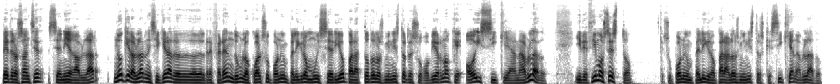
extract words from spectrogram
Pedro Sánchez se niega a hablar, no quiere hablar ni siquiera del referéndum, lo cual supone un peligro muy serio para todos los ministros de su gobierno que hoy sí que han hablado. Y decimos esto, que supone un peligro para los ministros que sí que han hablado,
